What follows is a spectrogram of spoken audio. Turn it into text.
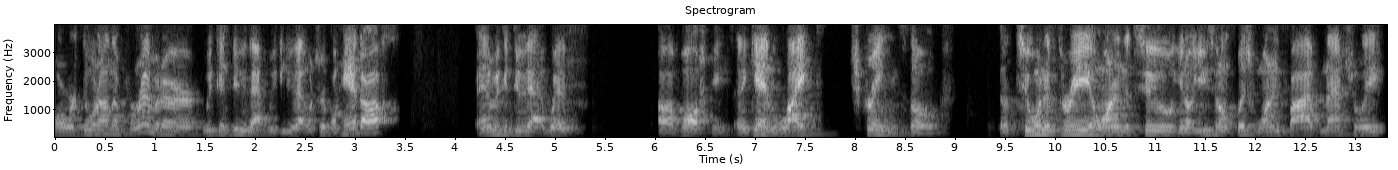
or we're doing on the perimeter, we can do that. We can do that with dribble handoffs, and we can do that with uh, ball screens. And again, like screens, so the two and the three and one and the two, you know, usually don't switch one and five naturally.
